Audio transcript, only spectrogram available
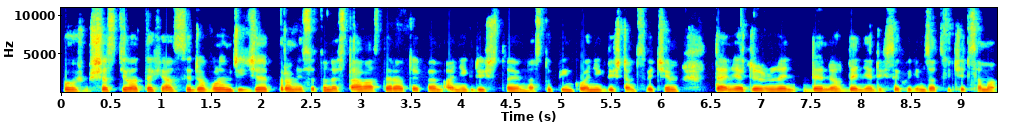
po šesti letech já si dovolím říct, že pro mě se to nestává stereotypem ani když stojím na stupínku, ani když tam cvičím téměř denně, denně když se chodím musím zacvičit sama.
